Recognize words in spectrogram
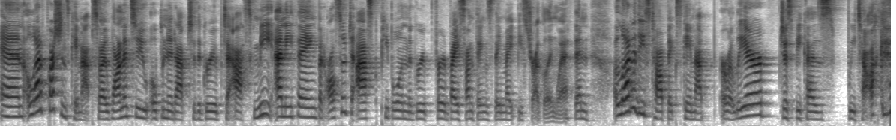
And a lot of questions came up. So I wanted to open it up to the group to ask me anything, but also to ask people in the group for advice on things they might be struggling with. And a lot of these topics came up earlier just because we talk.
